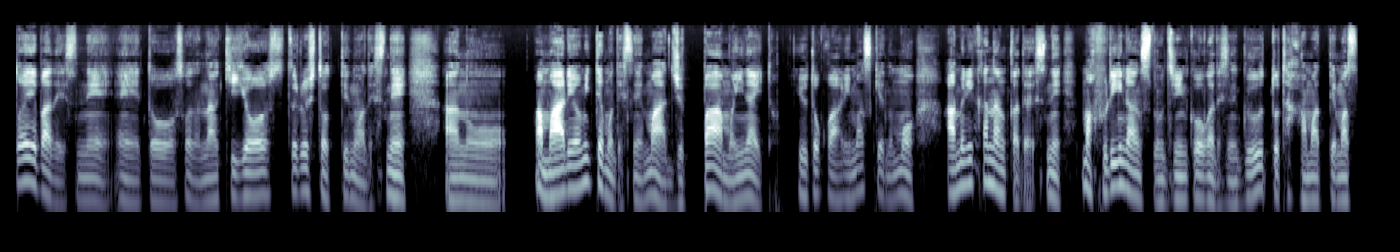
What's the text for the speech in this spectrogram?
例えばですね、えっ、ー、と、そうだな、起業する人っていうのはですね、あの、まあ周りを見てもですね、まあ10%もいないと。いうところありますけども、アメリカなんかでですね、まあフリーランスの人口がですね、ぐーっと高まってます。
